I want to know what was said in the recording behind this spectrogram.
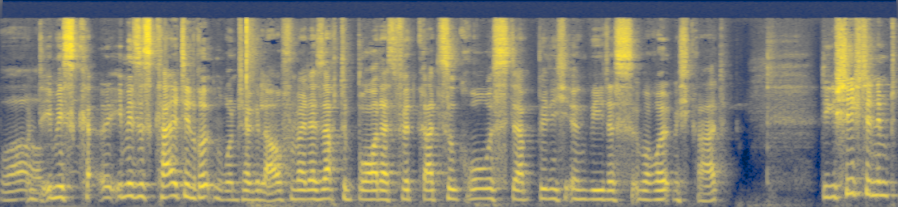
Wow. Und ihm ist, ihm ist es kalt den Rücken runtergelaufen, weil er sagte, boah, das wird gerade so groß, da bin ich irgendwie, das überrollt mich gerade. Die Geschichte nimmt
